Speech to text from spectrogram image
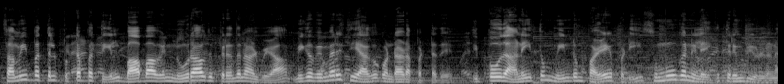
சமீபத்தில் புட்டப்பத்தியில் பாபாவின் நூறாவது பிறந்தநாள் விழா மிக விமரிசையாக கொண்டாடப்பட்டது. இப்போது அனைத்தும் மீண்டும் பழையபடி சுமூக நிலைக்கு திரும்பியுள்ளன.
